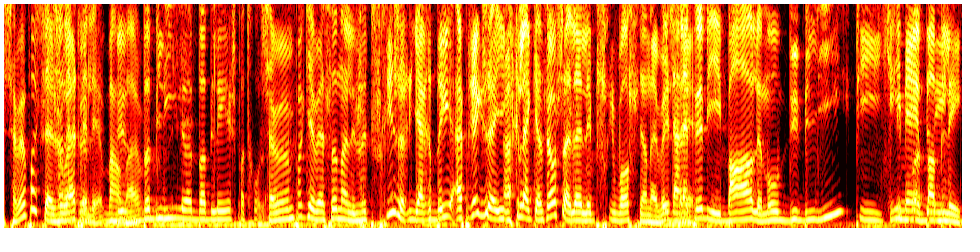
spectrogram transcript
Je savais pas que ça C'est jouait à télé. Bon, ben, Bubbly, là, Bublé, je sais pas trop. je savais même pas qu'il y avait ça dans les épiceries. J'ai regardé. Après que j'ai écrit la question, je suis allé à l'épicerie voir s'il y en avait. Dans la pub, il barre le mot Bubly, puis il crie Il met Bublé.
